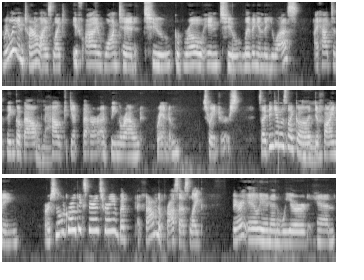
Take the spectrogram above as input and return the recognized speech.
really internalized like if I wanted to grow into living in the US, I had to think about Mhm. how to get better at being around random strangers. So I think it was like a Mhm. defining personal growth experience for me, but I found the process like very alien and weird and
